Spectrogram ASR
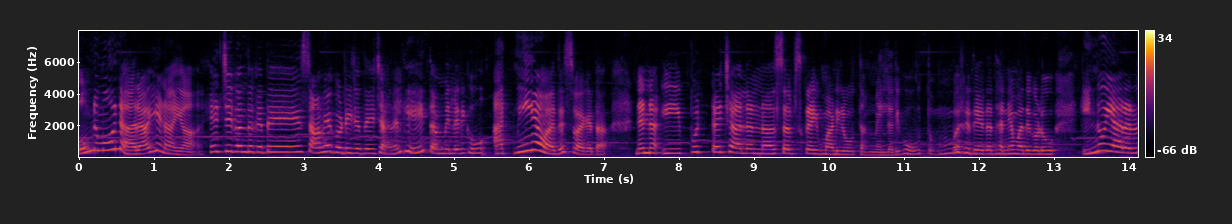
ಓಂ ನಮೋ ನಾರಾಯಣಾಯ. ಹೆಜ್ಜೆಗೊಂದು ಕತೆ, ಸಾಮ್ಯಕೋಟಿ ಜೊತೆ ಚಾನಲ್ಗೆ ತಮ್ಮೆಲ್ಲರಿಗೂ ಆತ್ಮೀಯವಾದ ಸ್ವಾಗತ. ನನ್ನ ಈ ಪುಟ್ಟ ಚಾನಲ್ನ ಸಬ್ಸ್ಕ್ರೈಬ್ ಮಾಡಿರೋ ತಮ್ಮೆಲ್ಲರಿಗೂ ತುಂಬ ಹೃದಯದ ಧನ್ಯವಾದಗಳು. ಇನ್ನೂ ಯಾರು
